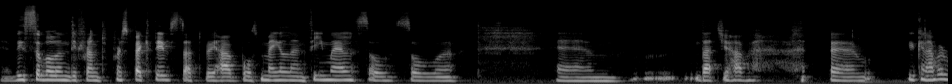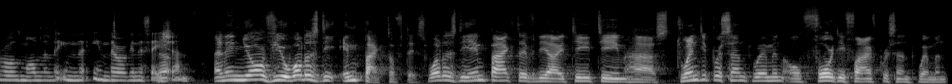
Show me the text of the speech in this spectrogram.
visible in different perspectives, that we have both male and female, so so uh, um, that you have. Um, you can have a role model in the, in the organization. Yeah. And in your view, what is the impact of this? What is the impact if the IT team has 20% women or 45% women?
